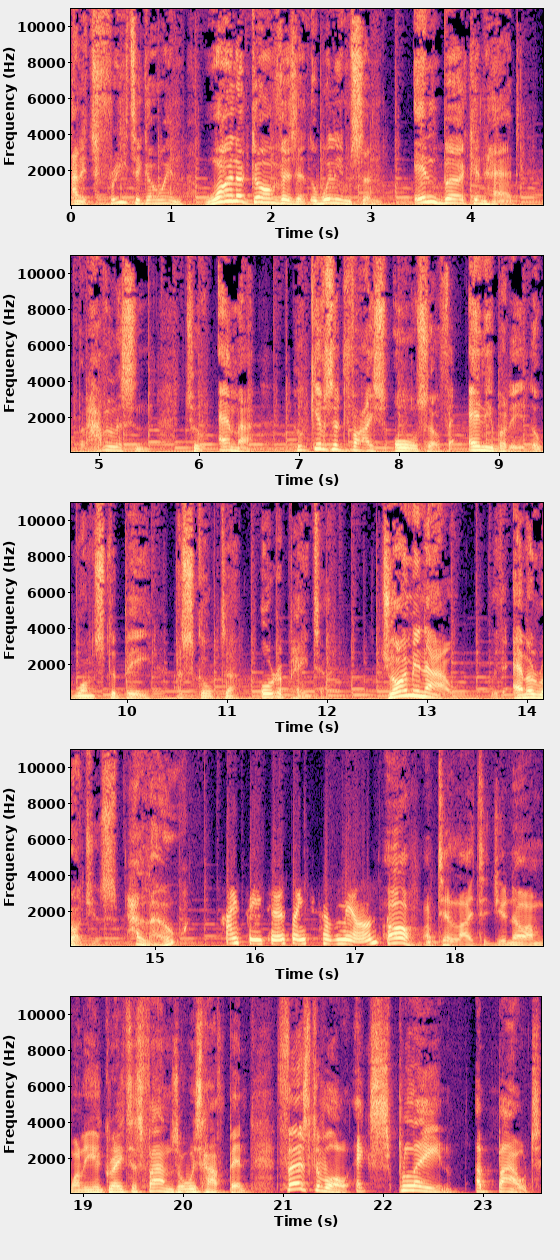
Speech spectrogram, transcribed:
and it's free to go in. Why not go and visit the Williamson in Birkenhead? But have a listen to Emma who gives advice also for anybody that wants to be a sculptor or a painter. Join me now with Emma Rodgers. Hello. Hi, Peter. Thanks for having me on. Oh, I'm delighted. You know, I'm one of your greatest fans, always have been. First of all, explain about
